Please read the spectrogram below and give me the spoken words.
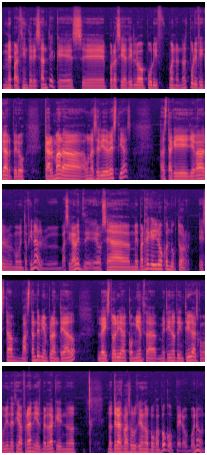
me parece interesante, que es, eh, por así decirlo, bueno, no es purificar, pero calmar a una serie de bestias hasta que llega el momento final, básicamente. O sea, me parece que el hilo conductor está bastante bien planteado. La historia comienza metiéndote intrigas, como bien decía Fran, y es verdad que no, no te las va solucionando poco a poco, pero bueno,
